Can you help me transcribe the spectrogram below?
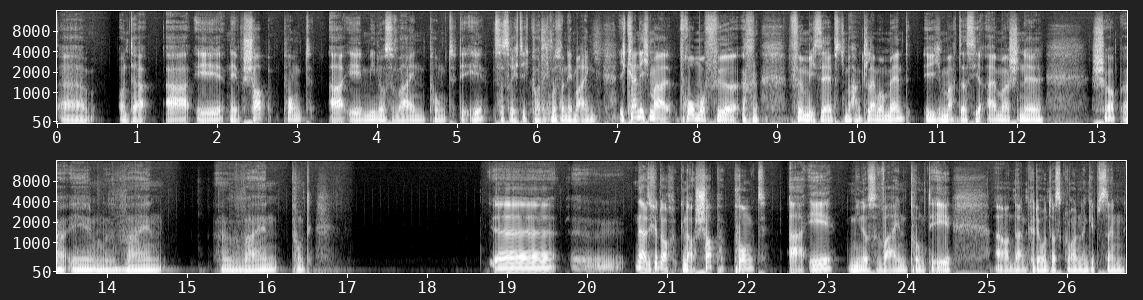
äh, unter ae, nee, shop.ae-wein.de. Ist das richtig, Gott? Ich muss mal nehmen ein. Ich kann nicht mal Promo für, für mich selbst machen. Kleinen Moment. Ich mache das hier einmal schnell. Shop ae Wein Wein. Äh, äh, na, also ich könnte auch, genau, shop.ae-wein.de äh, und dann könnt ihr runterscrollen, dann gibt es dann,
